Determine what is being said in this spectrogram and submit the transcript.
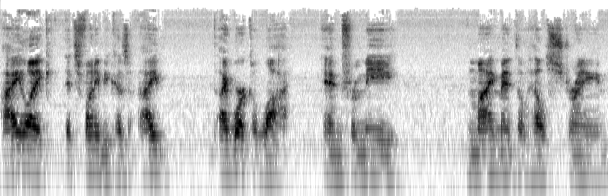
I like, it's funny because I I work a lot, and for me, my mental health strain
